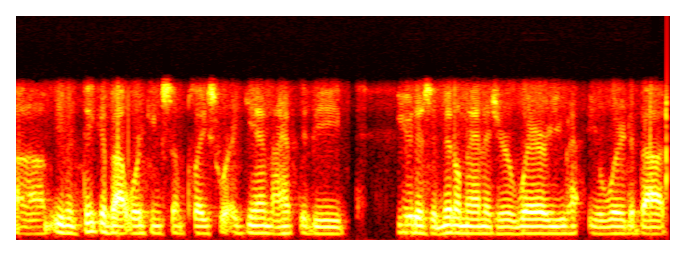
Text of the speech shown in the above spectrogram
um, even think about working someplace where, again, I have to be viewed as a middle manager, where you you're worried about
